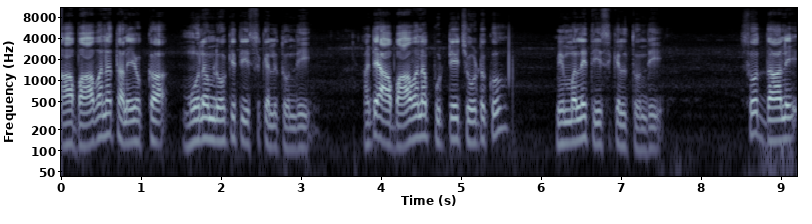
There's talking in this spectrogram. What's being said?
ఆ భావన తన యొక్క మూలంలోకి తీసుకెళ్తుంది. అంటే ఆ భావన పుట్టే చోటుకు మిమ్మల్ని తీసుకెళ్తుంది. సో దాని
